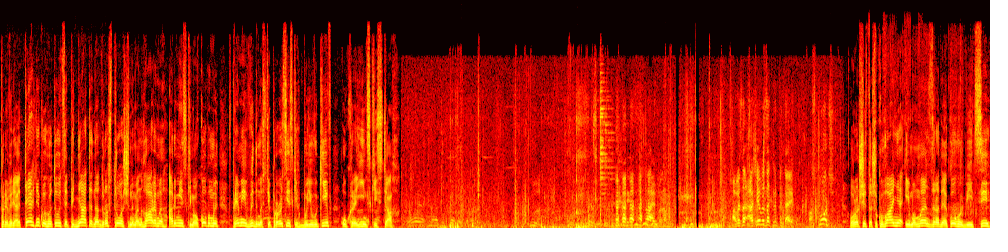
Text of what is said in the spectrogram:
Перевіряють техніку і готуються підняти над розтрощеними ангарами, армійськими окопами в прямій видимості проросійських бойовиків український стяг. А ви за- а чим ви закріпите їх? А скотч. Урочисте шокування і момент, заради якого бійці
